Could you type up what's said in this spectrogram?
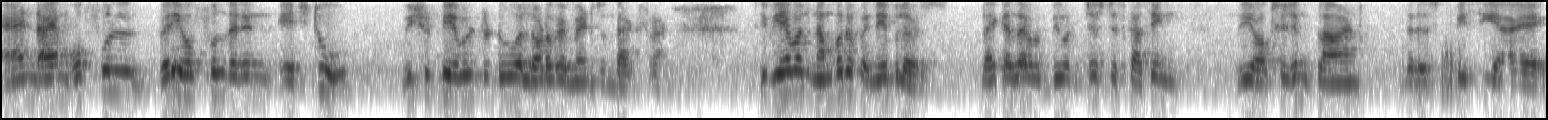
and I am hopeful, very hopeful that in H2, we should be able to do a lot of amends on that front. See, we have a number of enablers. Like as I we were just discussing, the oxygen plant, there is PCI,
